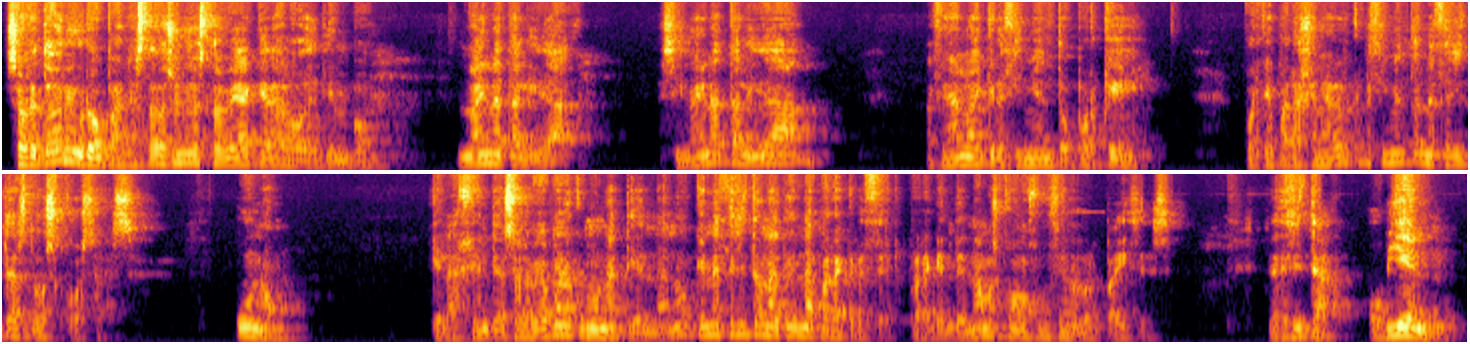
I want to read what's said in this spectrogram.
Sobre todo en Europa, en Estados Unidos todavía queda algo de tiempo. No hay natalidad. Si no hay natalidad, al final no hay crecimiento. ¿Por qué? Porque para generar crecimiento necesitas dos cosas. Uno, que la gente, o sea, lo voy a poner como una tienda, ¿no? ¿Qué necesita una tienda para crecer? Para que entendamos cómo funcionan los países. Necesita o bien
